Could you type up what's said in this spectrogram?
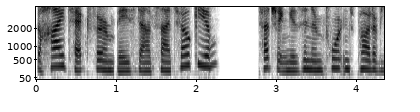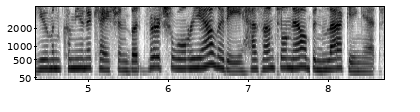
the high-tech firm based outside Tokyo. Touching is an important part of human communication but virtual reality has until now been lacking it,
